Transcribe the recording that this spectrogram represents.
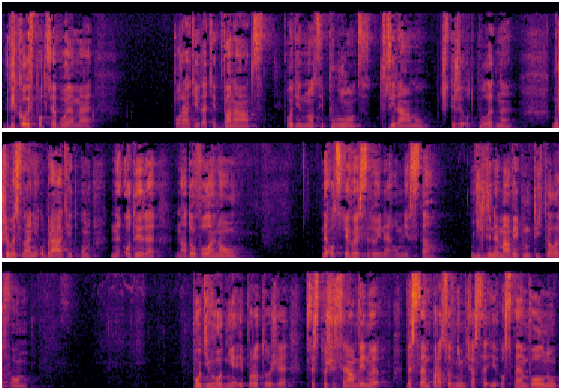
Kdykoliv potřebujeme poradit, ať je 12 hodin noci, půlnoc, tři ráno, čtyři odpoledne, můžeme se na ně obrátit. On neodjede na dovolenou, neodstěhuje se do jiného města, nikdy nemá vypnutý telefon. Podivhodný je i proto, že přestože se nám věnuje ve svém pracovním čase i o svém volnu,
